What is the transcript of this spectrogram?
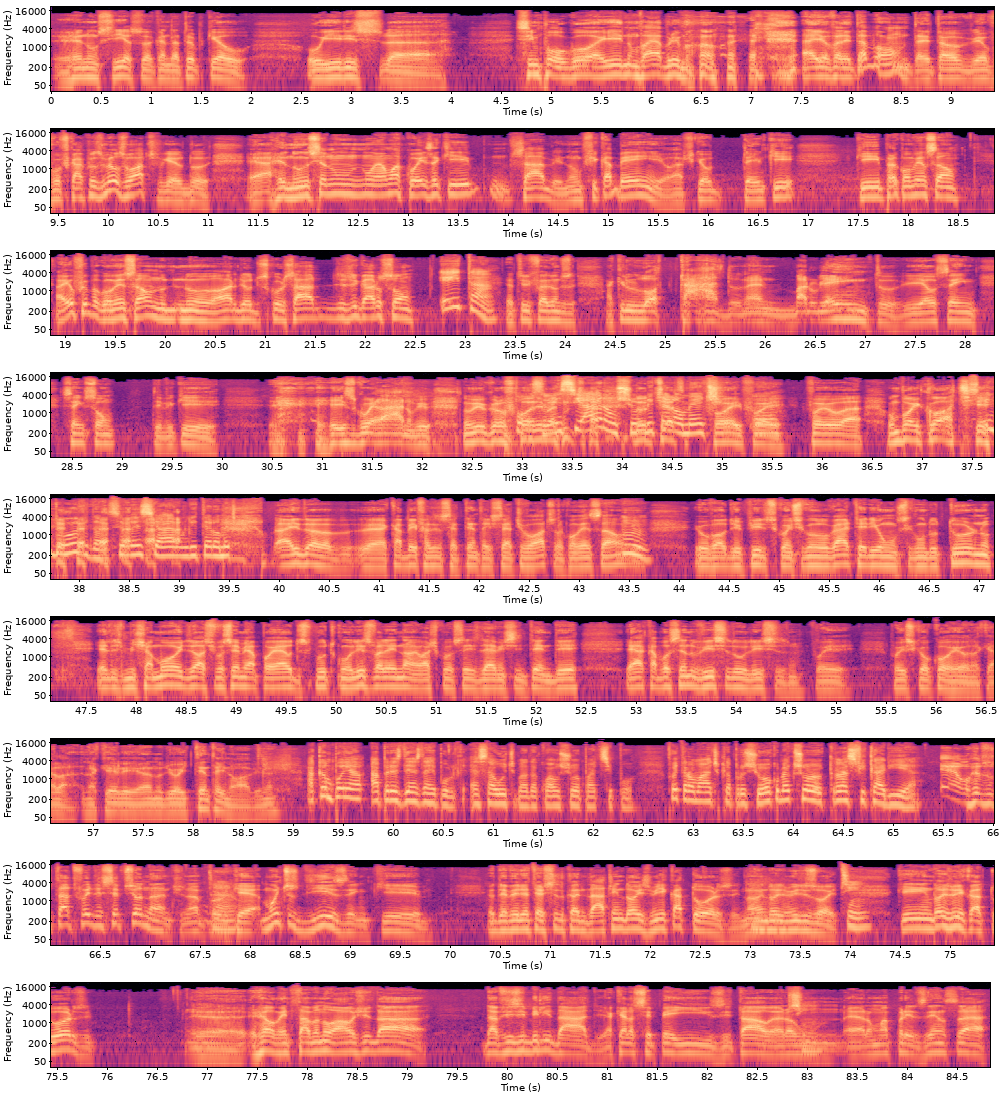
renuncia a sua candidatura porque o, o Íris. ah, se empolgou aí não vai abrir mão. aí eu falei, tá bom, tá- então eu vou ficar com os meus votos, porque eu é, a renúncia não, não é uma coisa que, sabe, não fica bem. Eu acho que eu tenho que, que ir para a convenção. Aí eu fui para a convenção, no, no- na hora de eu discursar, desligar o som. Eita! Eu tive que fazer um aquilo lotado, né, barulhento, e eu sem, sem som. Tive que esgoelar no, no microfone. Pô, silenciaram o senhor não tinha- literalmente. Foi, foi. É. Foi ah, um boicote. Sem dúvida, silenciaram literalmente. Aí do- eh, acabei fazendo 77 votos na convenção. Hum. E o Valdir Pires ficou em segundo lugar, teria um segundo turno. Eles me chamou e disse: ó, se você me apoiar, eu disputo com o Ulisses. Falei: não, eu acho que vocês devem se entender. E acabou sendo vice do Ulisses. Né? Foi, foi isso que ocorreu naquela, naquele ano de 89. Né? A campanha à presidência da República, essa última da qual o senhor participou, foi traumática para o senhor? Como é que o senhor classificaria? É, o resultado foi decepcionante, né? Porque muitos dizem que eu deveria ter sido candidato em 2014, não em 2018. Sim. Que em 2014 é, realmente estava no auge da, da visibilidade, aquelas CPIs e tal, era, um, era uma presença.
